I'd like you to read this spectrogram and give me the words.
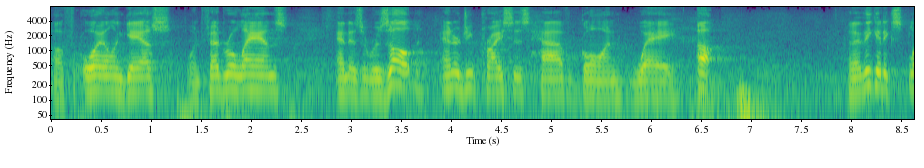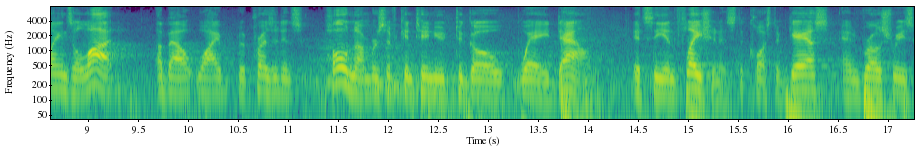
uh, for oil and gas on federal lands. And as a result, energy prices have gone way up. And I think it explains a lot about why the president's poll numbers have continued to go way down. It's the inflation, it's the cost of gas and groceries,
